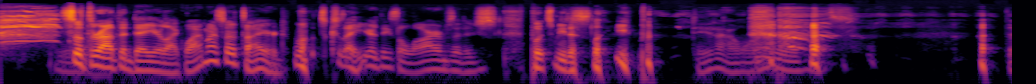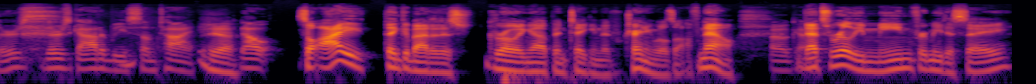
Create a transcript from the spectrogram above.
so throughout the day, you're like, why am I so tired? Well, it's because I hear these alarms and it just puts me to sleep. Dude, I wonder there's there's got to be some tie. yeah. Now, So I think about it as growing up and taking the training wheels off. Now, okay. That's really mean for me to say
